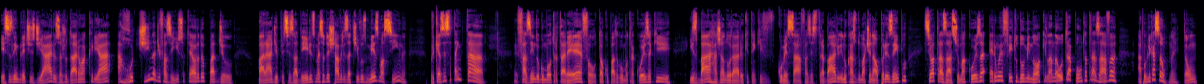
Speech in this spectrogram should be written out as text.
esses lembretes diários ajudaram a criar a rotina de fazer isso até a hora de eu, de eu parar de precisar deles, mas eu deixava eles ativos mesmo assim, né? Porque às vezes você tá, tá fazendo alguma outra tarefa ou tá ocupado com alguma outra coisa que esbarra já no horário que tem que começar a fazer esse trabalho. E no caso do matinal, por exemplo, se eu atrasasse uma coisa, era um efeito dominó que lá na outra ponta atrasava a publicação, né? Então,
